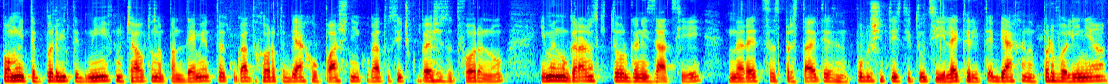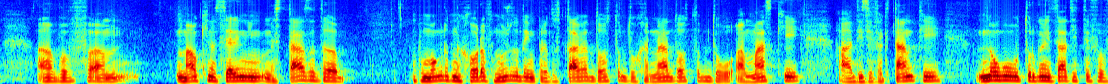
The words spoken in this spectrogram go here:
Помните първите дни в началото на пандемията, когато хората бяха оплашени, когато всичко беше затворено, именно гражданските организации, наред с представителите на публичните институции и лекарите, бяха на първа линия а, в а, малки населени места, за да помогнат на хора в нужда да им предоставят достъп до храна, достъп до маски, дезинфектанти. Много от организациите в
